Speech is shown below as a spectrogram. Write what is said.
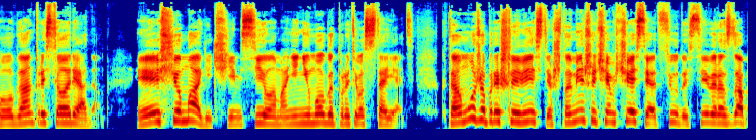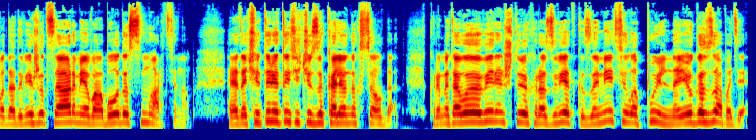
Кулган присел рядом. И еще маги, чьим силам они не могут противостоять. К тому же пришли вести, что меньше чем в части отсюда, с северо-запада, движется армия Вабода с Мартином. Это четыре тысячи закаленных солдат. Кроме того, я уверен, что их разведка заметила пыль на юго-западе,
